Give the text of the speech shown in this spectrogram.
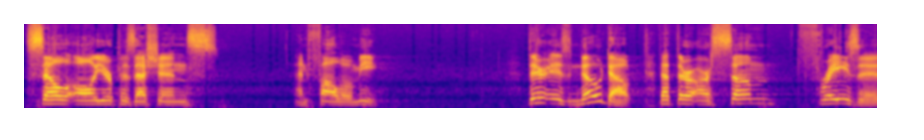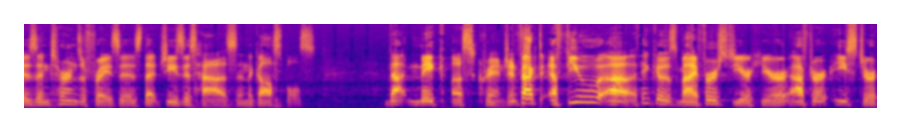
Sell all your possessions and follow me. There is no doubt that there are some phrases and turns of phrases that Jesus has in the Gospels that make us cringe. In fact, a few, uh, I think it was my first year here after Easter,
